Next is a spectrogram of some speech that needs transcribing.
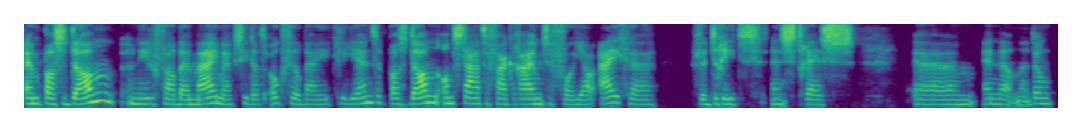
en pas dan, in ieder geval bij mij, maar ik zie dat ook veel bij je cliënten, pas dan ontstaat er vaak ruimte voor jouw eigen verdriet en stress Um, en dan, dan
